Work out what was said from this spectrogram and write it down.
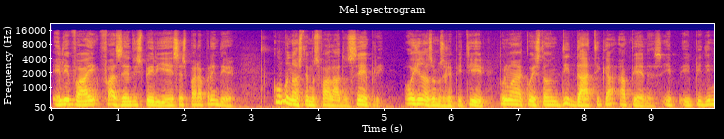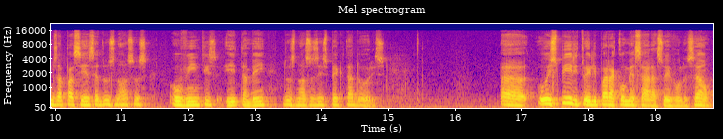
ele vai fazendo experiências para aprender. Como nós temos falado sempre, Hoje nós vamos repetir por uma questão didática apenas e, e pedimos a paciência dos nossos ouvintes e também dos nossos espectadores. Uh, o espírito, ele para começar a sua evolução,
